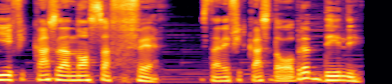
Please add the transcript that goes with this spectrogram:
e eficácia da nossa fé. Está na eficácia da obra dele.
